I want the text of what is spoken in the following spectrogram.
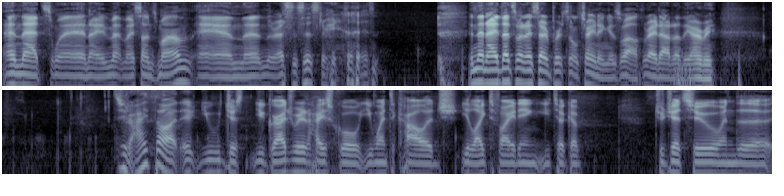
and that's when I met my son's mom, and then the rest is history. and then I that's when I started personal training as well, right out of the army. Dude, I thought it, you just you graduated high school, you went to college, you liked fighting, you took up jujitsu and the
